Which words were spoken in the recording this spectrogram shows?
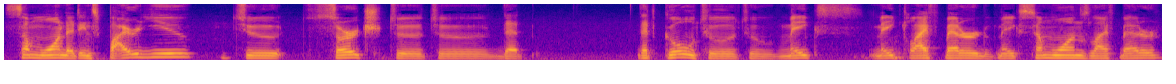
someone that inspired you to search to to that that goal to to make make life better to make someone's life better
